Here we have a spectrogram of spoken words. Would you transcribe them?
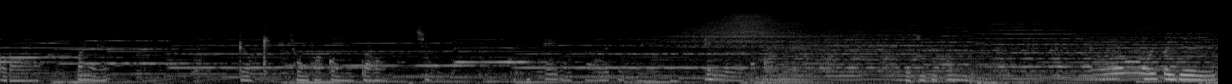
어, 만약에 사건이 있다고 치고 A가 있다고 했을 때 A의 사건은 여기 부분이 어, 그러니까 이제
